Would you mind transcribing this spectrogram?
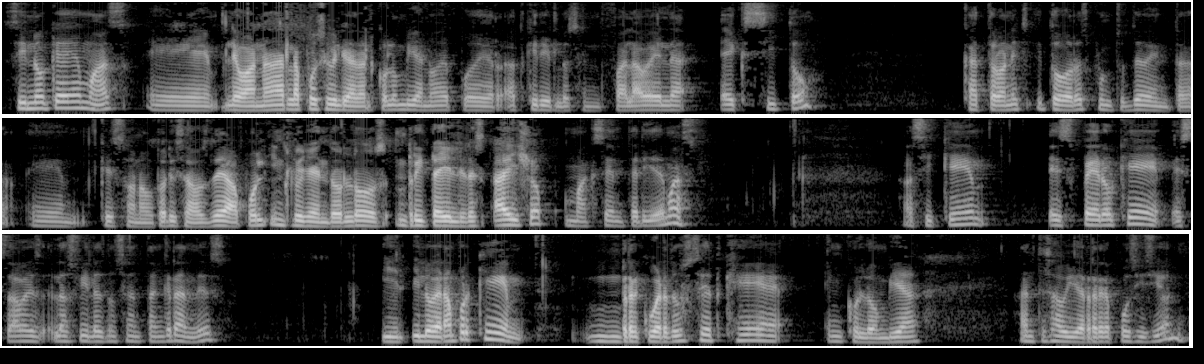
sino que además le van a dar la posibilidad al colombiano de poder adquirirlos en Falabella, Éxito, Catronics y todos los puntos de venta que son autorizados de Apple, incluyendo los retailers iShop, Max Center y demás. Así que espero que esta vez las filas no sean tan grandes. Y, lo verán porque mm, recuerda usted que en Colombia antes había reposición.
